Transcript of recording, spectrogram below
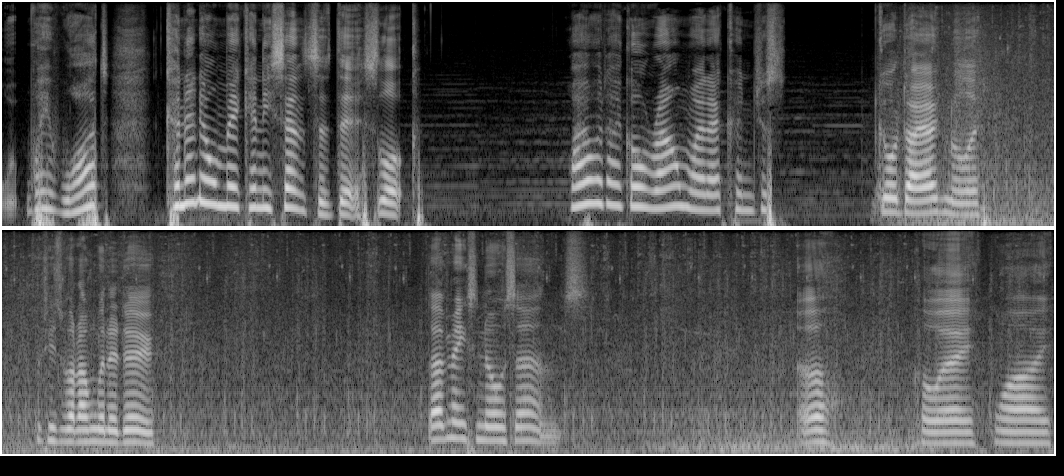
Wait, what? Can anyone make any sense of this? Look. Why would I go round when I can just go diagonally? Which is what I'm gonna do. That makes no sense. Ugh. Koei, why?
